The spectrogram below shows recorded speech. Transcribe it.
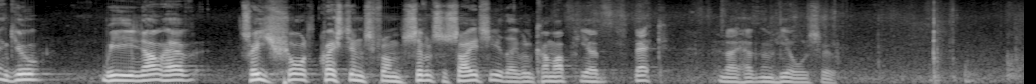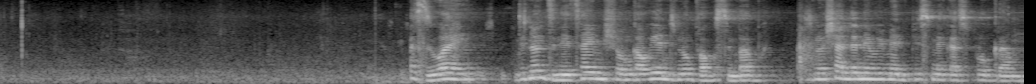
Thank you. We now have three short questions from civil society. They will come up here back, and I have them here also. aziwai ndinonzi netsai mushonga uye ndinobva kuzimbabwe ndinoshanda newomen peacemakers program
